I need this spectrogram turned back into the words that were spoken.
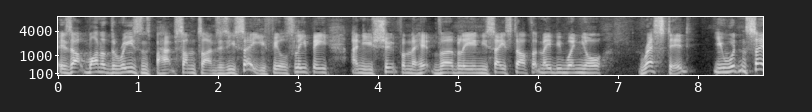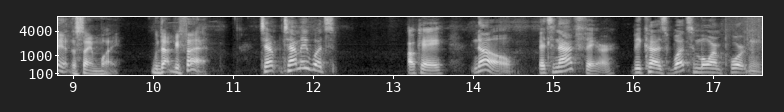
is that one of the reasons? Perhaps sometimes, as you say, you feel sleepy and you shoot from the hip verbally, and you say stuff that maybe when you're rested you wouldn't say it the same way. Would that be fair? Tell, tell me what's okay. No, it's not fair because what's more important,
